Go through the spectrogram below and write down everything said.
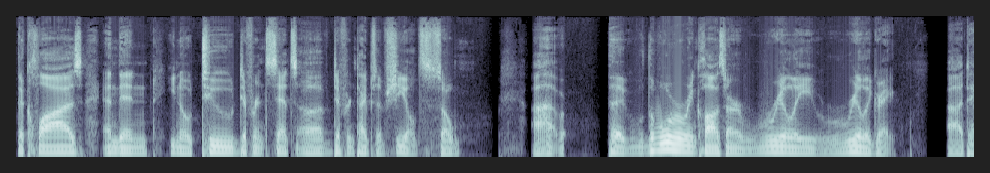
the claws, and then you know two different sets of different types of shields. So uh, the the Wolverine claws are really really great uh, to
